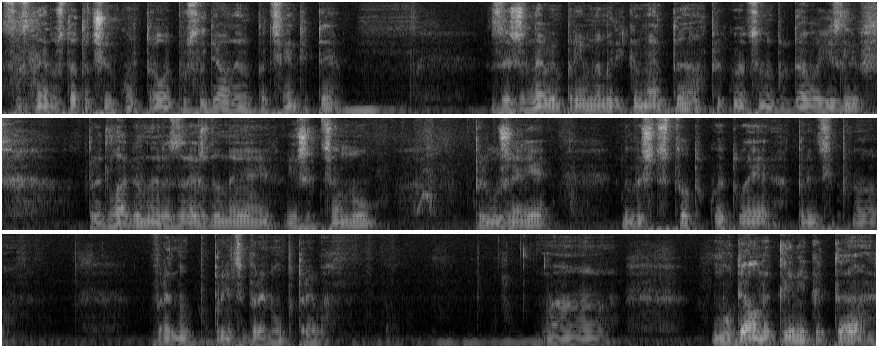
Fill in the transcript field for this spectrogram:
с недостатъчен контрол и проследяване на пациентите, за ежедневен прием на медикамента, при което се наблюдава излив, предлагане, разреждане, инжекционно приложение на веществото, което е принцип на вредно, по принцип вредна употреба. Модел на клиниката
